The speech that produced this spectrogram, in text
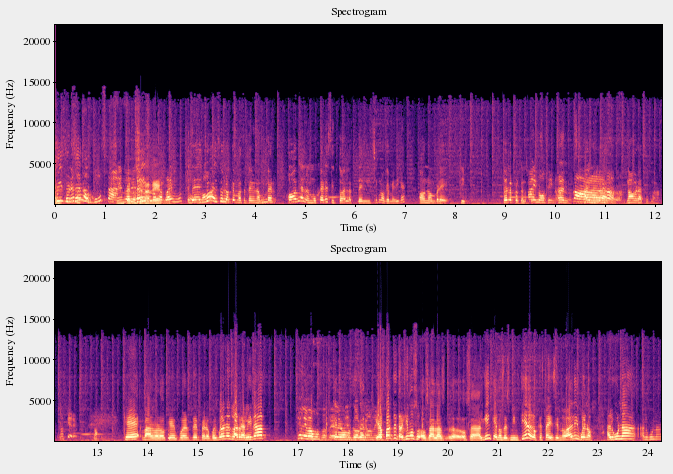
sí, pero eso sincero. nos gusta. Sin en realidad en eso nos atrae mucho. De hecho, ¿no? eso es lo que más atrae a una mujer. Odia a las mujeres y todas las del signo que me digan a un hombre sí. No es lo peor que nos Ay, no, sí, no. Ay, no. Ay, no, no, gracias. No, gracias, no. no, no queremos. No. Qué bárbaro, qué fuerte, pero pues bueno, es la realidad. ¿Qué le vamos a hacer? ¿Qué le vamos a hacer? Y aparte trajimos, o sea, las, la- o sea, alguien que nos desmintiera lo que está diciendo Ale y bueno, alguna alguna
